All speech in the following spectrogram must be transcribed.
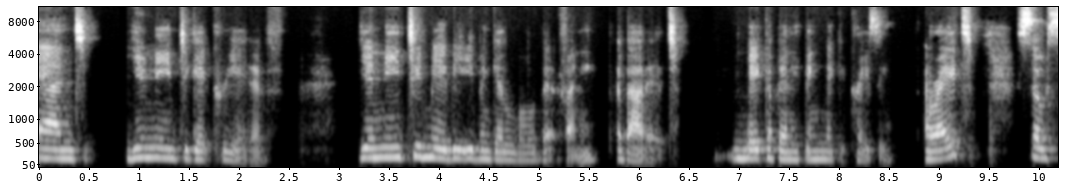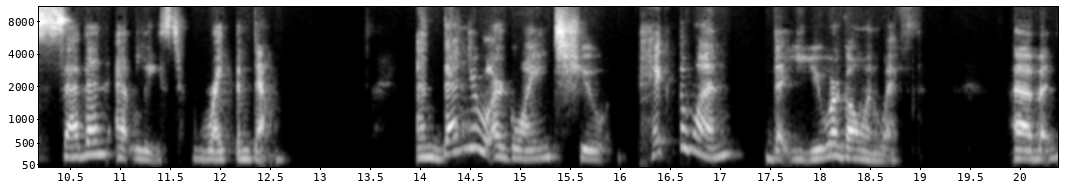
And you need to get creative. You need to maybe even get a little bit funny about it. Make up anything, make it crazy. All right. So, seven at least, write them down. And then you are going to pick the one that you are going with. Um,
